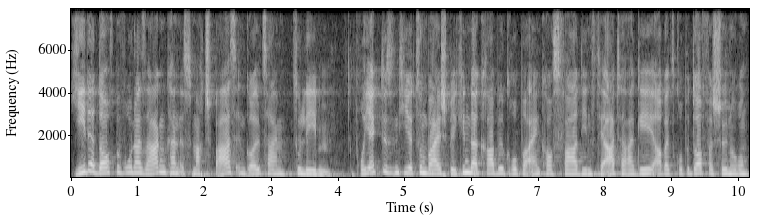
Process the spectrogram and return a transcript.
jeder Dorfbewohner sagen kann, es macht Spaß, in Goldsheim zu leben. Projekte sind hier zum Beispiel Kinderkrabbelgruppe, Einkaufsfahrdienst, Theater AG, Arbeitsgruppe Dorfverschönerung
